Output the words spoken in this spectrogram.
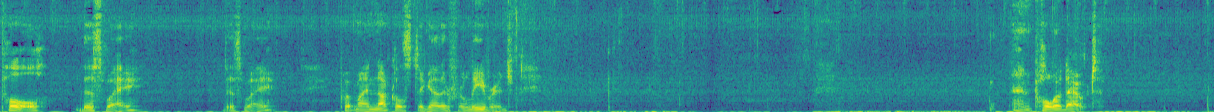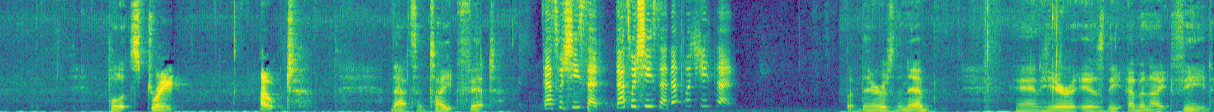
pull this way, this way, put my knuckles together for leverage and pull it out. Pull it straight out. That's a tight fit. That's what she said. That's what she said. That's what she said. But there's the nib. And here is the ebonite feed.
